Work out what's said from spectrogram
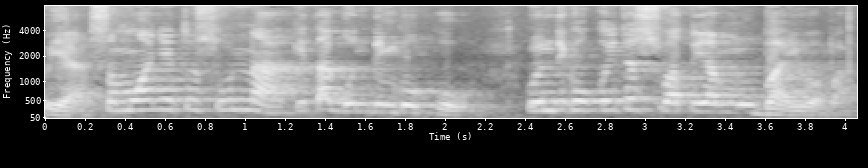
Ya, semuanya itu sunnah. Kita gunting kuku. Gunting kuku itu sesuatu yang mubah, Bapak.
